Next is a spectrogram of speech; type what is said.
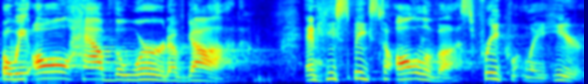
But we all have the Word of God. And He speaks to all of us frequently here.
